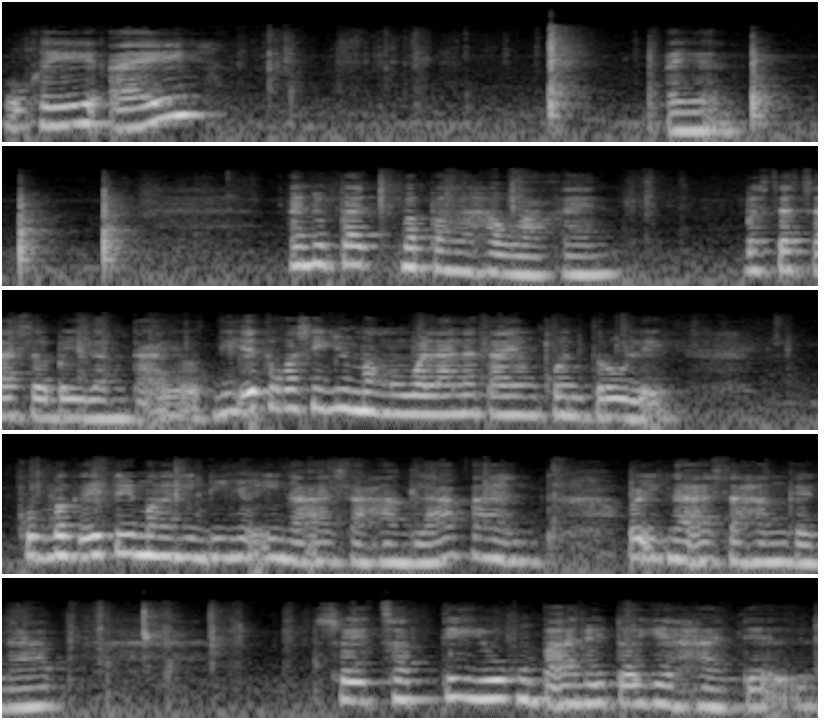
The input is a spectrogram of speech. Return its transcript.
okay, ay, ayan. Ano pa't mapangahawakan? Basta sasabay lang tayo. Di, ito kasi yung mga wala na tayong control eh. Kumbaga ito yung mga hindi nyo inaasahang lakad or inaasahang ganap. So, it's up to you kung paano ito i-handle.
